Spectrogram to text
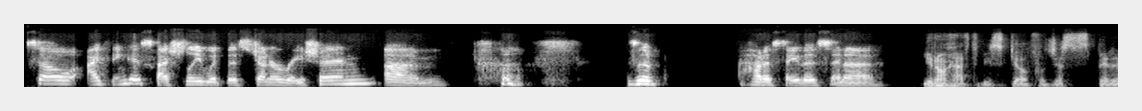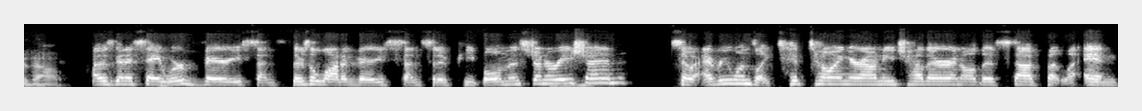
so i think especially with this generation um how to say this in a you don't have to be skillful just spit it out i was going to say we're very sense there's a lot of very sensitive people in this mm-hmm. generation mm-hmm. so everyone's like tiptoeing around each other and all this stuff but and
